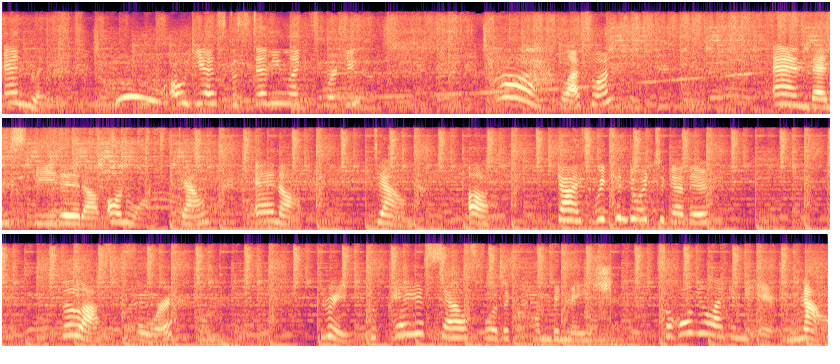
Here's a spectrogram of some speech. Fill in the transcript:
and lift. Woo! Oh yes, the standing leg is working. Ah, last one. And then speed it up on one. Down and up. Down, up. Guys, we can do it together. The last four three, prepare yourself for the combination. So hold your leg in the air. Now,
